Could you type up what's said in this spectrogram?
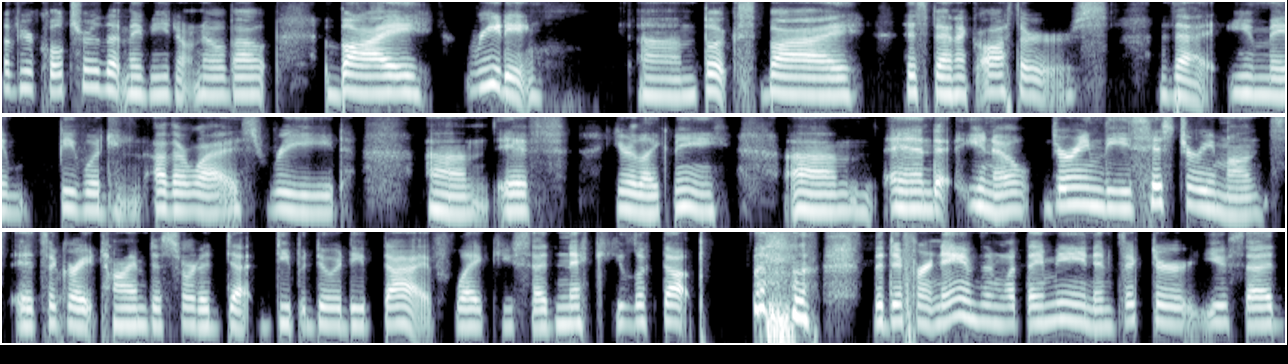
of your culture that maybe you don't know about by reading um, books by Hispanic authors that you may be wouldn't otherwise read um, if you're like me. Um, and, you know, during these history months, it's a great time to sort of de- deep do a deep dive. Like you said, Nick, you looked up the different names and what they mean. And Victor, you said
